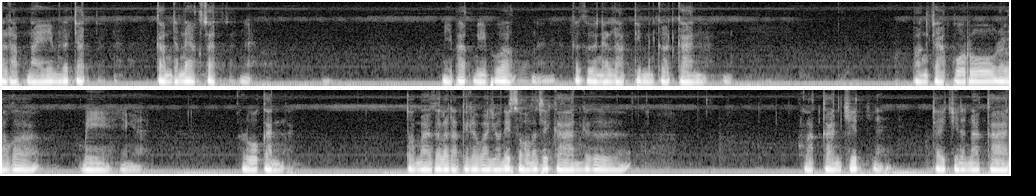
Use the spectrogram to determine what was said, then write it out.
ระดับไหนมันก็จัดกรรมจำแนกสัตว์มีพักมีพวกก็คือในระดับที่มันเกิดการฟังจากผู้รู้แล้วเราก็มีอย่างเงี้ยรู้กัน ต่อมาก็ระดับที่เรียกว่าโยนิโสมัสิการก็คือ หลักการคิด ใจจินตนาการ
